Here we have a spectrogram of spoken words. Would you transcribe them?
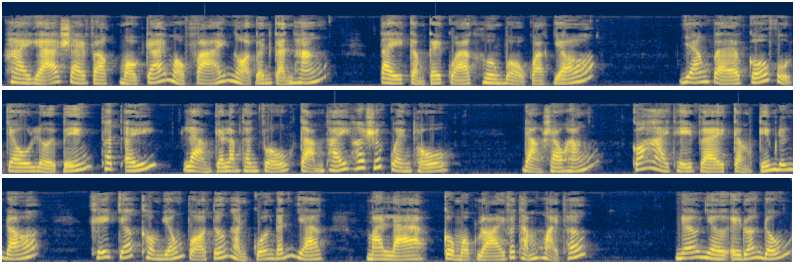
Hai gã sai vật một trái một phải ngồi bên cạnh hắn, tay cầm cây quạt hương bồ quạt gió, dáng vẻ Cố Phụ Châu lười biếng thích ý, làm cho Lâm Thanh Vũ cảm thấy hết sức quen thuộc. Đằng sau hắn, có hai thị vệ cầm kiếm đứng đó, khí chất không giống võ tướng hành quân đánh giặc, mà là cùng một loại với Thẩm Hoài Thất. Nếu như y đoán đúng,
